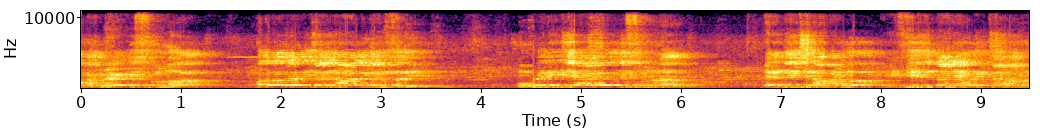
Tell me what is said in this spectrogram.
ఒక ప్రైవేట్ స్కూల్లో పదవ తరగతి చదివిన వాళ్ళకి తెలుస్తుంది ముప్పై నుంచి యాభై వేలు తీసుకుంటున్నారు ఎంత ఇచ్చిన వాళ్ళు మీ ఫీజు ఇంతని ఎవరికి చెప్పరు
